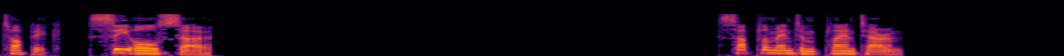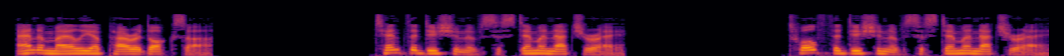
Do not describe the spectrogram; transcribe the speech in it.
Topic. See also. Supplementum plantarum. Animalia paradoxa. 10th edition of Systema Naturae 12th edition of Systema Naturae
